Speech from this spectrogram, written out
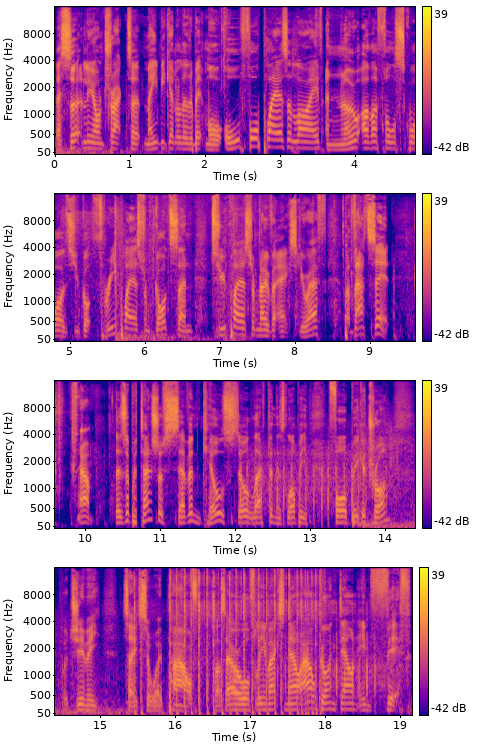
they're certainly on track to maybe get a little bit more. All four players alive and no other full squads. You've got three players from Godsent, two players from Nova XQF, but that's it. Now, there's a potential of seven kills still left in this lobby for Bigetron, but Jimmy takes away Pow. So that's Aerowolf Limax now out going down in fifth.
